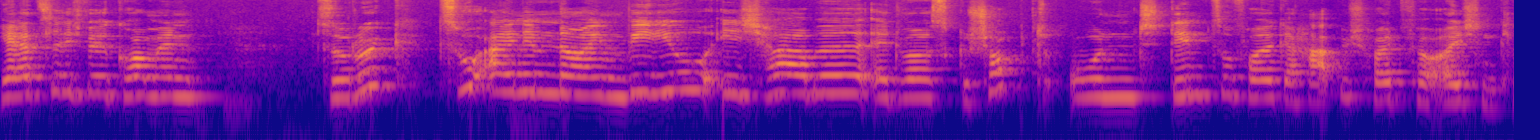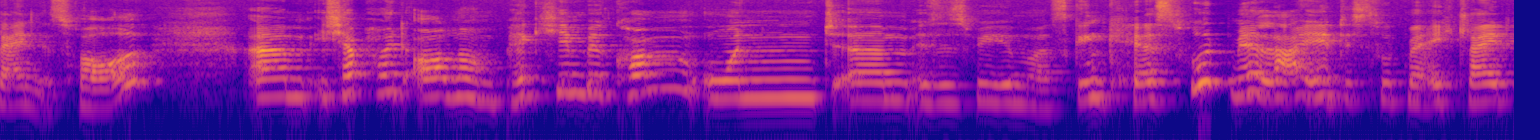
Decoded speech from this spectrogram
Herzlich willkommen zurück zu einem neuen Video. Ich habe etwas geshoppt und demzufolge habe ich heute für euch ein kleines Haul. Ähm, ich habe heute auch noch ein Päckchen bekommen und ähm, es ist wie immer Skincare. Es tut mir leid, es tut mir echt leid.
